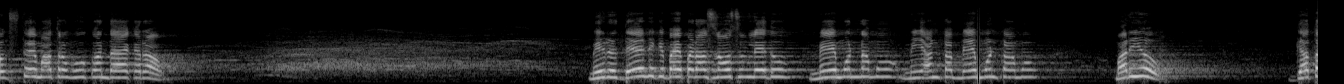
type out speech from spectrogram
వస్తే మాత్రం ఊకొని దయాకరావు మీరు దేనికి భయపడాల్సిన అవసరం లేదు? మేమున్నాము మీ అంట మేముంటాము. మరియు గత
